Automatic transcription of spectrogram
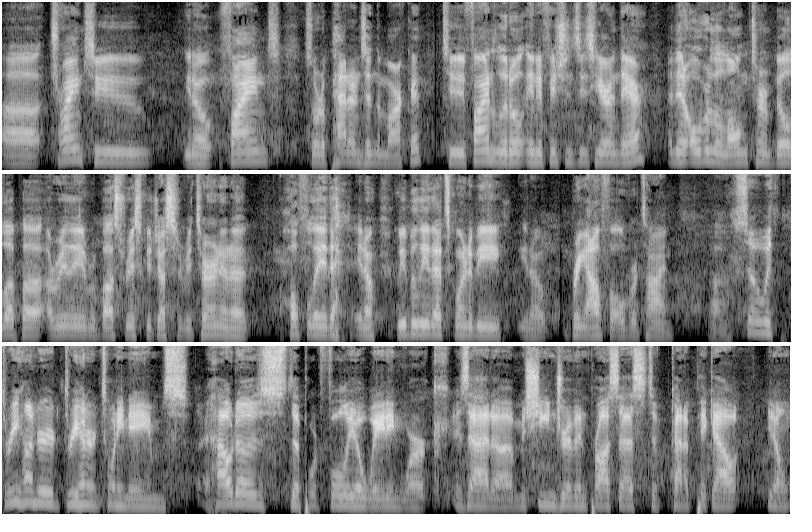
uh, trying to you know, find sort of patterns in the market to find little inefficiencies here and there, and then over the long term build up a, a really robust risk adjusted return and a hopefully that you know we believe that's going to be you know bring alpha over time. Uh, so with 300 320 names how does the portfolio weighting work is that a machine driven process to kind of pick out you know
